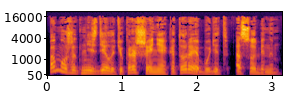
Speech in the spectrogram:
поможет мне сделать украшение, которое будет особенным.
